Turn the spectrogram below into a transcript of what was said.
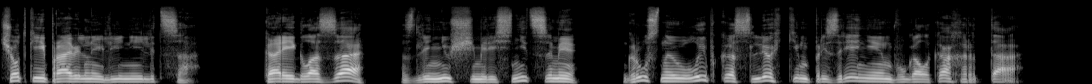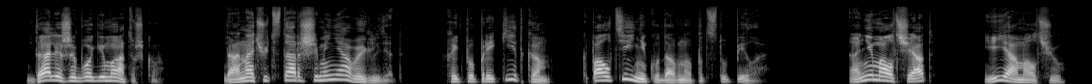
Четкие и правильные линии лица. Карие глаза с длиннющими ресницами, грустная улыбка с легким презрением в уголках рта. Дали же боги-матушку. Да она чуть старше меня выглядит. Хоть по прикидкам, к полтиннику давно подступила. Они молчат, и я молчу,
